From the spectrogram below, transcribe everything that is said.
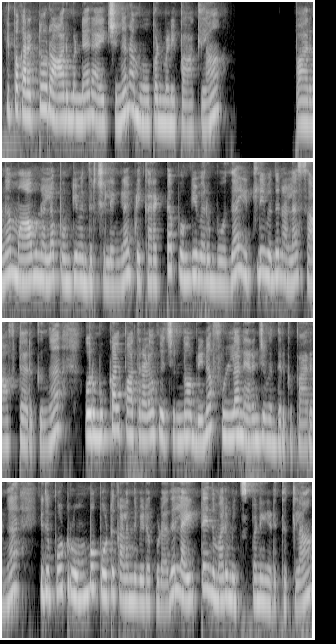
இப்போ கரெக்டாக ஒரு ஆறு மணி நேரம் ஆயிடுச்சுங்க. நம்ம ஓப்பன் பண்ணி பார்க்கலாம். பாருங்கள் மாவு நல்லா பொங்கி வந்துருச்சு இல்லைங்களா? இப்படி கரெக்டாக பொங்கி வரும்போது தான் இட்லி வந்து நல்லா சாஃப்டாக இருக்குங்க. ஒரு முக்கால் பாத்திர அளவுக்கு வச்சுருந்தோம் அப்படின்னா ஃபுல்லாக நிறைஞ்சு வந்திருக்கு பாருங்கள் இது போட்டு ரொம்ப போட்டு கலந்து விடக்கூடாது. லைட்டாக இந்த மாதிரி மிக்ஸ் பண்ணி எடுத்துக்கலாம்.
